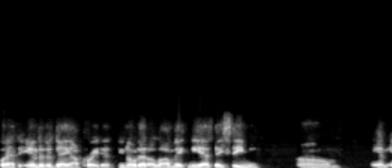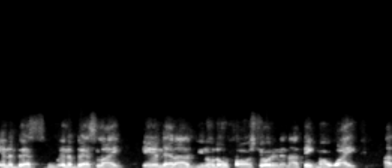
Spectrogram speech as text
But at the end of the day, I pray that, you know, that Allah make me as they see me. Um, and in the best, in the best light and that I, you know, don't fall short. And, I think my wife I,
